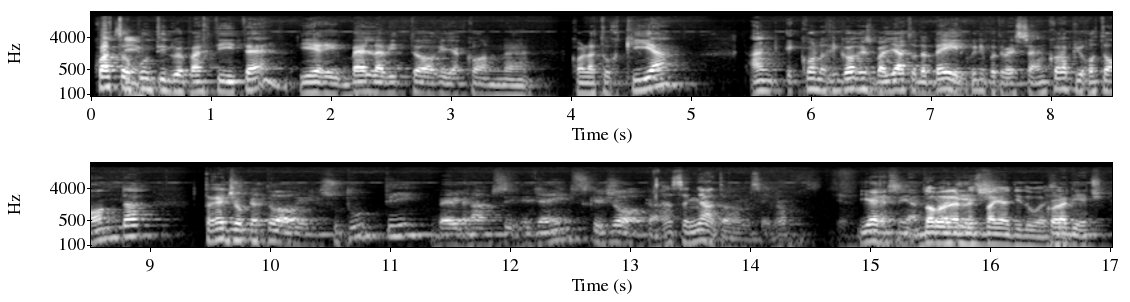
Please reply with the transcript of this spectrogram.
4 Sì. punti in due partite. Ieri bella vittoria con, con la Turchia an- e con rigore sbagliato da Bale, quindi poteva essere ancora più rotonda. Tre giocatori su tutti, Bale, Ramsey e James, che gioca. Ha segnato Ramsey, no? Ieri ha segnato. Dopo averne 10, sbagliati due, Con sì. la 10.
